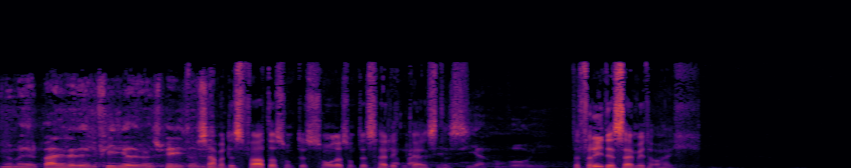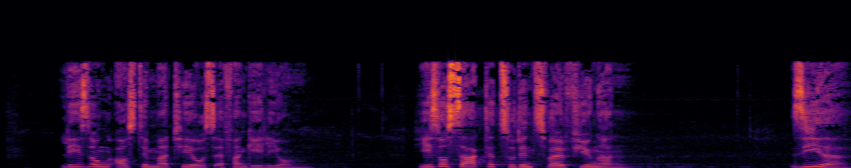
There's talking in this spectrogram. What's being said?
Im Namen des Vaters und des Sohnes und des Heiligen Geistes. Der Friede sei mit euch. Lesung aus dem Matthäusevangelium. Jesus sagte zu den zwölf Jüngern, siehe,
